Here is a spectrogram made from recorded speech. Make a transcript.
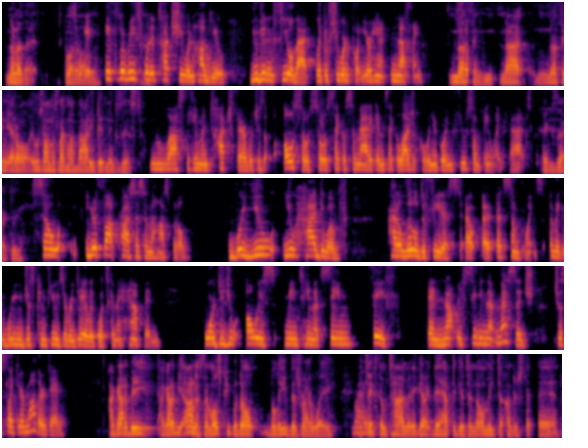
none of that. But so um, if, if Larice were to touch you and hug you, you didn't feel that. Like if she were to put your hand, nothing. Nothing, not nothing at all. It was almost like my body didn't exist. You lost the human touch there, which is also so psychosomatic and psychological when you're going through something like that. Exactly. So your thought process in the hospital, were you you had to have had a little defeatist at, at, at some points? Like were you just confused every day, like what's going to happen, or did you always maintain that same faith and not receiving that message, just like your mother did? I gotta be I gotta be honest, and most people don't believe this right away. It takes them time, and they get they have to get to know me to understand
